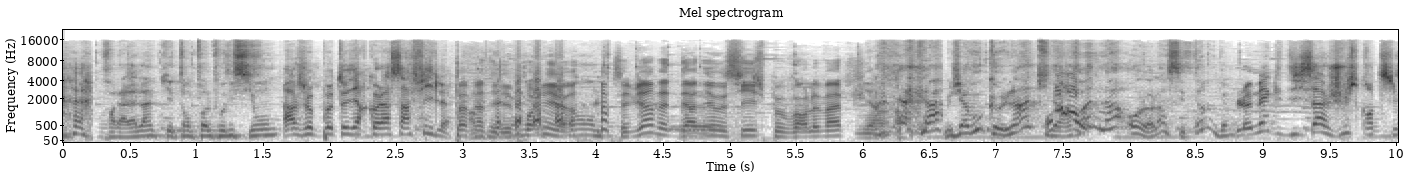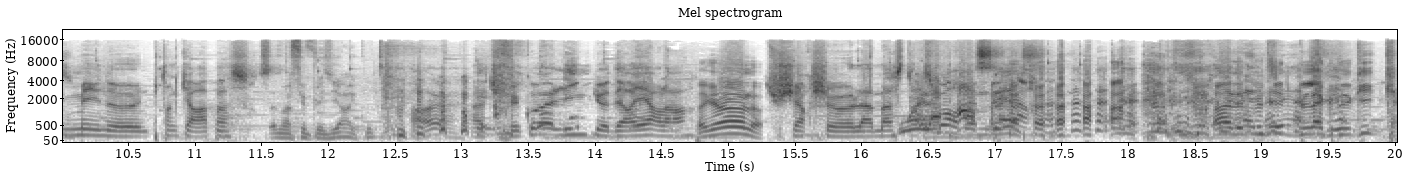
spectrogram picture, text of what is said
Oh là là, l'un qui est en pole position. Ah, je peux te dire que là, ça file. Putain, merde, il est premier là. C'est bien d'être dernier aussi, je peux voir le match. Bien. Mais j'avoue que l'un qui est en là, oh là là, c'est dingue. hein. Le mec dit ça juste quand il met une, une putain de carapace. Ça m'a fait plaisir, écoute. Ah ouais Ah, tu fais quoi, Link, derrière là Ta gueule Tu cherches euh, la Master Sword MDR Ah, les petites blagues de geek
